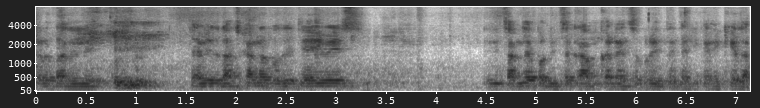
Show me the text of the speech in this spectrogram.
करत आलेले त्यावेळेस राजकारणात होते त्याही वेळेस त्यांनी चांगल्या पद्धतीचं काम करण्याचा प्रयत्न त्या ठिकाणी केला.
